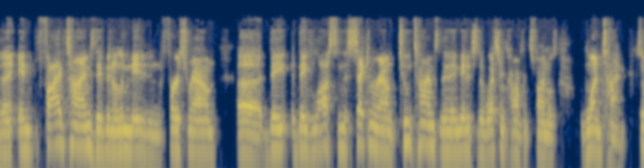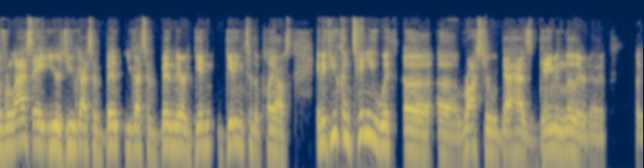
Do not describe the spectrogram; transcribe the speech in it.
Uh, and five times they've been eliminated in the first round. Uh, they they've lost in the second round two times, and then they made it to the Western Conference Finals one time. So for the last eight years, you guys have been you guys have been there getting getting to the playoffs. And if you continue with a, a roster that has Damian Lillard, a,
